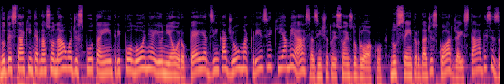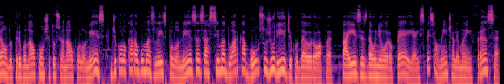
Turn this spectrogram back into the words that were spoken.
No destaque internacional, a disputa entre Polônia e União Europeia desencadeou uma crise que ameaça as instituições do bloco. No centro da discórdia está a decisão do Tribunal Constitucional polonês de colocar algumas leis polonesas acima do arcabouço jurídico da Europa. Países da União Europeia, especialmente Alemanha e França,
